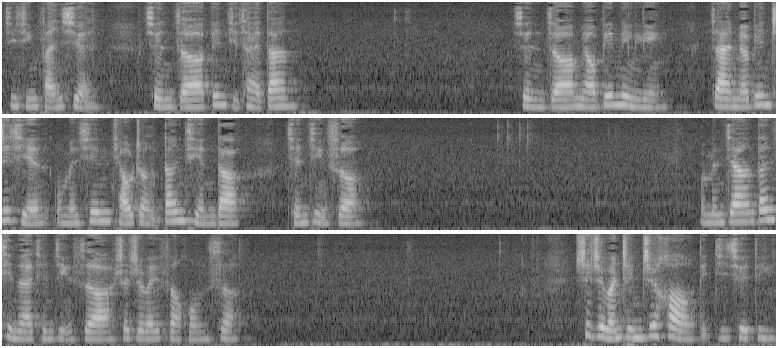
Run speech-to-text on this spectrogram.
进行反选，选择编辑菜单，选择描边命令。在描边之前，我们先调整当前的前景色。我们将当前的前景色设置为粉红色。设置完成之后，点击确定。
